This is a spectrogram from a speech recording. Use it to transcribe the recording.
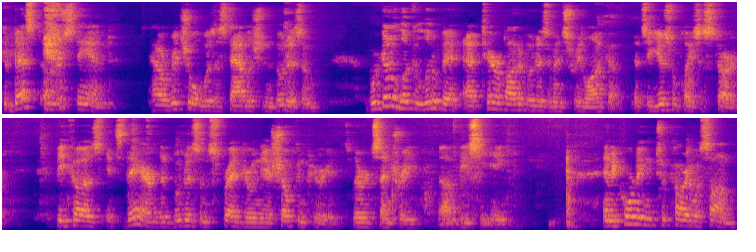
To best understand how ritual was established in Buddhism, we're gonna look a little bit at Theravada Buddhism in Sri Lanka. It's a useful place to start, because it's there that Buddhism spread during the Ashokan period, third century uh, BCE. And according to Kariyawasam,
